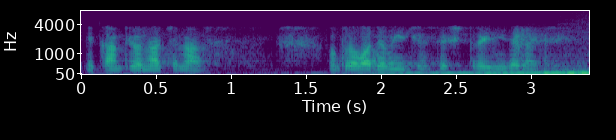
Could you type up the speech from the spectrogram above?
de campion național, în proba de 1500 și 3000 de metri.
